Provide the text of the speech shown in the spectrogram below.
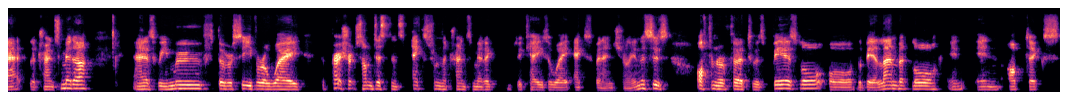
at the transmitter, as we move the receiver away, the pressure at some distance x from the transmitter decays away exponentially. And this is often referred to as Beer's law or the Beer-Lambert law in, in optics,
